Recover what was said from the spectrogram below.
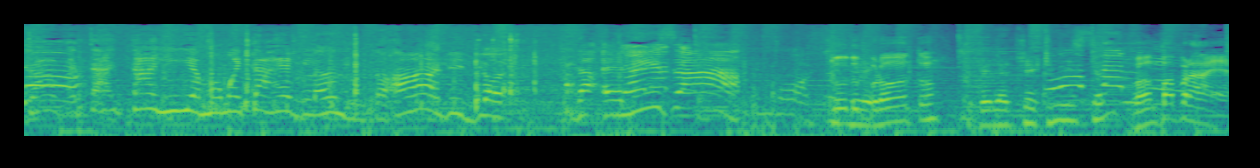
Tá, tá, tá aí, a mamãe tá arreglando. Ah, de. Da Elisa! Tudo pronto, Velha checklist. vamos pra praia.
